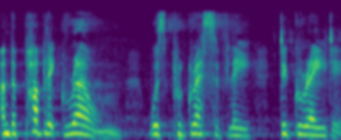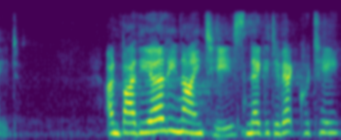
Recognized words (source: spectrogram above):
and the public realm was progressively degraded. And by the early 90s, negative equity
